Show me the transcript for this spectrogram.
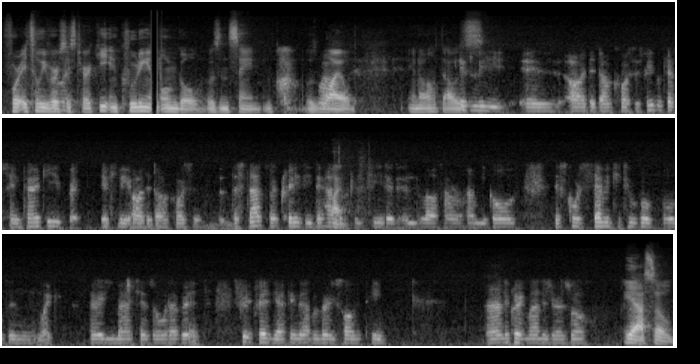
for Italy versus Turkey, including an own goal. It was insane. It was Wow. wild. You know, that was Italy is are the dark horses. People kept saying Turkey, but Italy are the dark horses. The, stats are crazy. They haven't conceded in the last I don't know how many goals. They scored 72 goals in like 30 matches or whatever. It's it's pretty crazy. I think they have a very solid team and a great manager as well. Yeah, so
